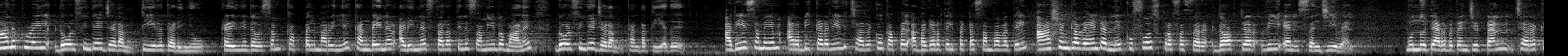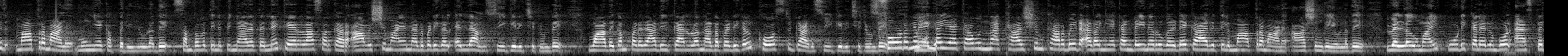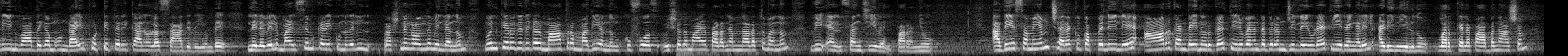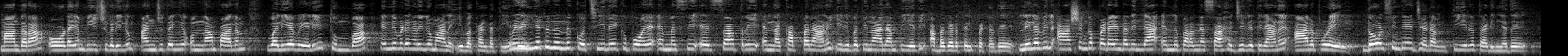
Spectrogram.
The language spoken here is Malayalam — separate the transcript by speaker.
Speaker 1: ആലപ്പുഴയിൽ ഡോൾഫിന്റെ ജഡം തീരത്തടിഞ്ഞു. കഴിഞ്ഞ ദിവസം കപ്പൽ മറിഞ്ഞ് കണ്ടെയ്നർ അടിഞ്ഞ സ്ഥലത്തിന് സമീപമാണ് ഡോൾഫിന്റെ ജഡം കണ്ടെത്തിയത്. അതേസമയം അറബിക്കടലിൽ ചരക്കു കപ്പൽ അപകടത്തിൽപ്പെട്ട സംഭവത്തിൽ ആശങ്ക വേണ്ടെന്ന് KUFOS professor doctor V N Sanjeevan. മുന്നൂറ്റി അറുപത്തഞ്ച് ടൺ ചരക്ക് മാത്രമാണ് മുങ്ങിയ കപ്പലിലുള്ളത്. സംഭവത്തിന് പിന്നാലെ തന്നെ കേരള സർക്കാർ ആവശ്യമായ നടപടികൾ എല്ലാം സ്വീകരിച്ചിട്ടുണ്ട്. വാതകം പടരാതിരിക്കാനുള്ള നടപടികൾ കോസ്റ്റ് ഗാർഡ് സ്വീകരിച്ചിട്ടുണ്ട്. സ്ഫോടനം ഉണ്ടായേക്കാവുന്ന കാൽഷ്യം കാർബൈഡ് അടങ്ങിയ കണ്ടെയ്നറുകളുടെ കാര്യത്തിൽ മാത്രമാണ് ആശങ്കയുള്ളത്. വെള്ളവുമായി കൂടിക്കലരുമ്പോൾ ആസ്തലീൻ വാതകം ഉണ്ടായി പൊട്ടിത്തെറിക്കാനുള്ള സാധ്യതയുണ്ട്. നിലവിൽ മത്സ്യം കഴിക്കുന്നതിൽ പ്രശ്നങ്ങളൊന്നുമില്ലെന്നും മുൻകരുതലുകൾ മാത്രം മതിയെന്നും കുഫോസ് വിശദമായ പഠനം നടത്തുമെന്നും വി എൻ സഞ്ജീവൻ പറഞ്ഞു. അതേസമയം ചരക്കു കപ്പലിലെ ആറ് കണ്ടെയ്നറുകൾ തിരുവനന്തപുരം ജില്ലയുടെ തീരങ്ങളിൽ അടിഞ്ഞിരുന്നു. വർക്കല പാപനാശം മാന്തറ ഓടയം ബീച്ചുകളിലും അഞ്ചുതെങ്ങ് ഒന്നാം പാലം വലിയ വേളി തുമ്പ എന്നിവിടങ്ങളിലുമാണ് ഇവ കണ്ടെത്തിയത്. വിഴിഞ്ഞത്ത് നിന്ന് കൊച്ചിയിലേക്ക് പോയ M S C S Elsa three എന്ന കപ്പലാണ് ഇരുപത്തിനാലാം തീയതി അപകടത്തിൽപ്പെട്ടത്. നിലവിൽ ആശങ്കപ്പെടേണ്ടതില്ല എന്ന് പറഞ്ഞ സാഹചര്യത്തിലാണ് ആലപ്പുഴയിൽ ഡോൾഫിന്റെ ജഡം തീരത്തടിഞ്ഞത്.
